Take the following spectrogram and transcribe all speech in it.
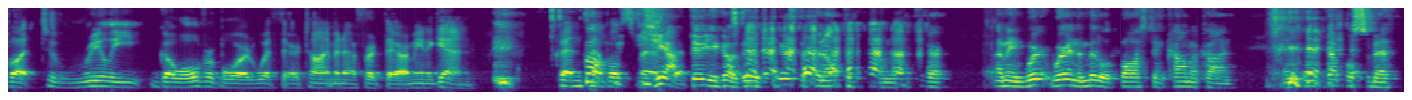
but to really go overboard with their time and effort there. I mean, again, Ben Temple Smith. Yeah, there you go. There's, there's the penultimate one right there. I mean, we're we're in the middle of Boston Comic Con, and Ben Temple Smith,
